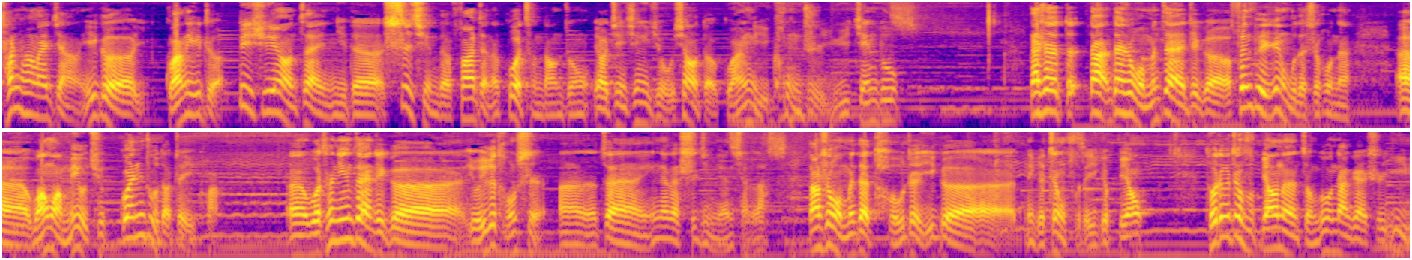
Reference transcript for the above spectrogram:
常常来讲，一个管理者必须要在你的事情的发展的过程当中，要进行有效的管理、控制与监督。但是，但但但是我们在这个分配任务的时候呢，呃，往往没有去关注到这一块儿。呃，我曾经在这个有一个同事，呃，在应该在十几年前了，当时我们在投着一个那个政府的一个标。投这个政府标呢，总共大概是一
